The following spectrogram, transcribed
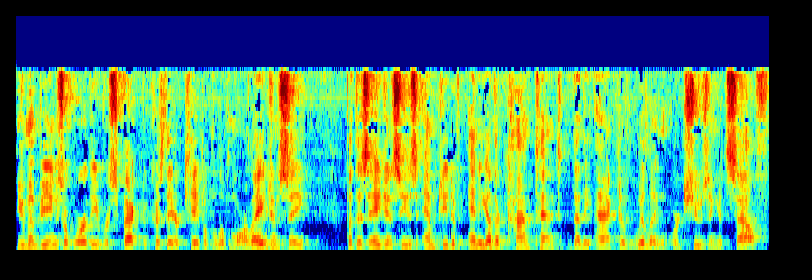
Human beings are worthy of respect because they are capable of moral agency, but this agency is emptied of any other content than the act of willing or choosing itself.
